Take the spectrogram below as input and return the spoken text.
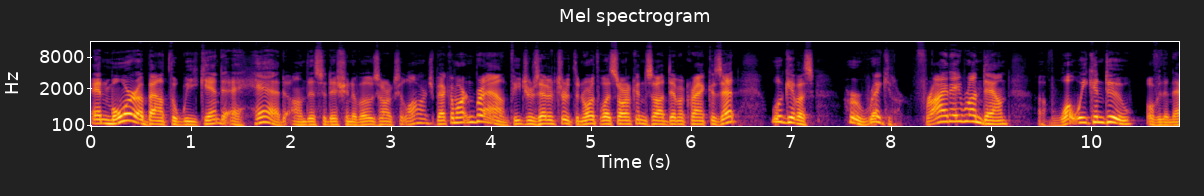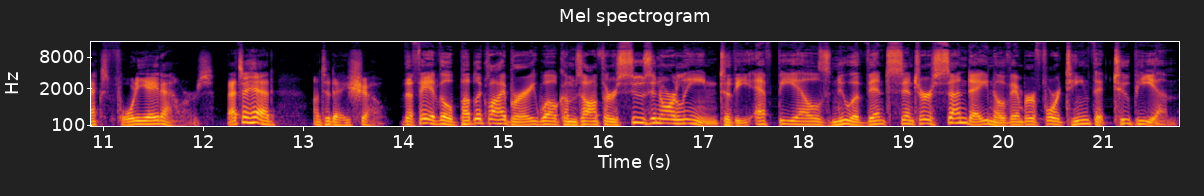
And more about the weekend ahead on this edition of Ozarks at Large. Becca Martin Brown, features editor at the Northwest Arkansas Democrat Gazette, will give us her regular Friday rundown of what we can do over the next 48 hours. That's ahead on today's show. The Fayetteville Public Library welcomes author Susan Orlean to the FPL's new event center Sunday, November 14th at 2 p.m.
